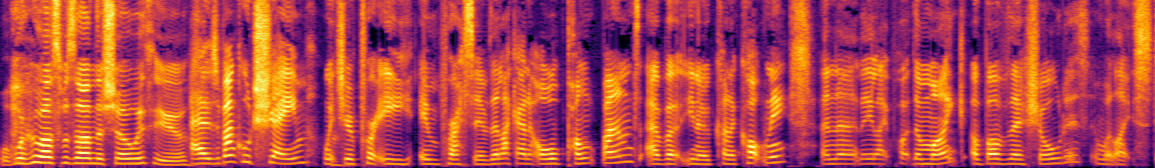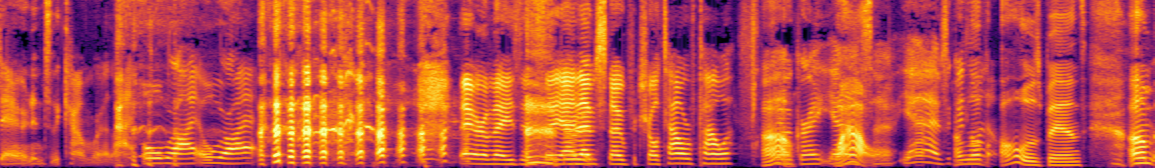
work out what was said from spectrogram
Well, who else was on the show with you? Uh, there's a band called Shame, which are pretty impressive. They're like an old punk band, uh, but you know, kind of cockney, and uh, they like put the mic above their shoulders and were like staring into the camera, like, "All right, all right." they were amazing. So yeah, them Snow Patrol, Tower of Power. they Oh, were great. Yeah, wow. So, yeah, it was a I good I love lineup. all those bands. Um,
